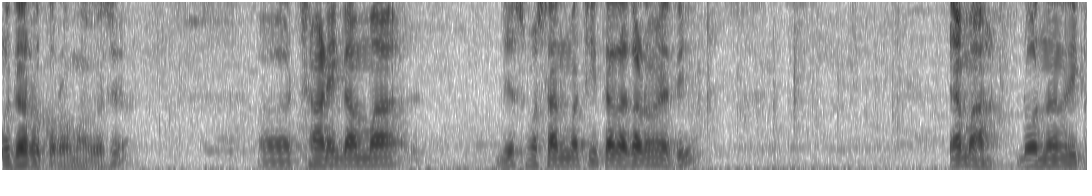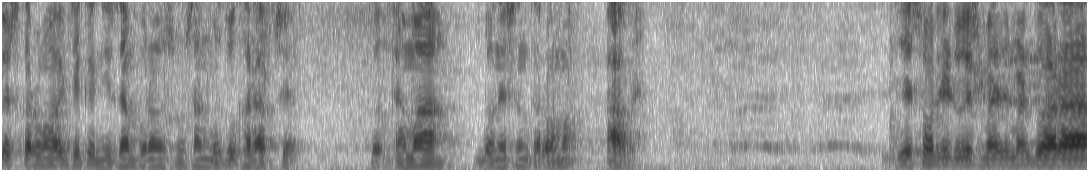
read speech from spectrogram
વધારો કરવામાં આવ્યો છે. છાણી ગામમાં જે સ્મશાનમાં ચિતા લગાડવાની હતી, એમાં ડોનરને રિક્વેસ્ટ કરવામાં આવી છે કે નિઝામપુરાનું સ્મશાન વધુ ખરાબ છે, તો એમાં ડોનેશન કરવામાં આવે. જે સોલિડ વેસ્ટ મેનેજમેન્ટ દ્વારા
